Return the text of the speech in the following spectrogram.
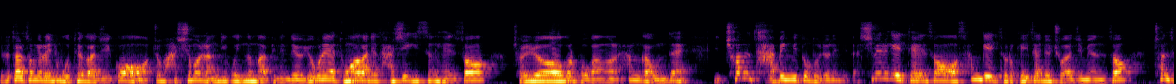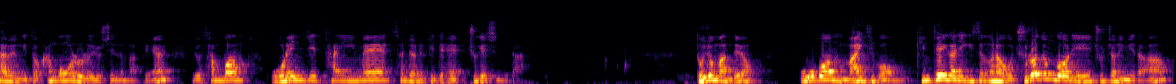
이렇다 성결하지 못해가지고 좀 아쉬움을 남기고 있는 마필인데요. 요번에 동화가 이제 다시 기승해서 전력을 보강을 한 가운데 이 1400m 도전입니다. 11게이트에서 3게이트로 게이트 안이 좋아지면서 1400m 강공을 노려줄 수 있는 마필. 요 3번 오렌지 타임의 선전을 기대해 주겠습니다. 도전만인데요. 5번 마이티봄 김태희간이 기승을 하고 줄어든 거리 출전입니다.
